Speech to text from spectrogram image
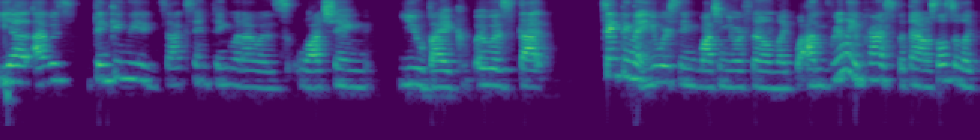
Yeah, I was thinking the exact same thing when I was watching you bike. It was that same thing that you were seeing watching your film. Like, well, I'm really impressed, but then I was also like,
